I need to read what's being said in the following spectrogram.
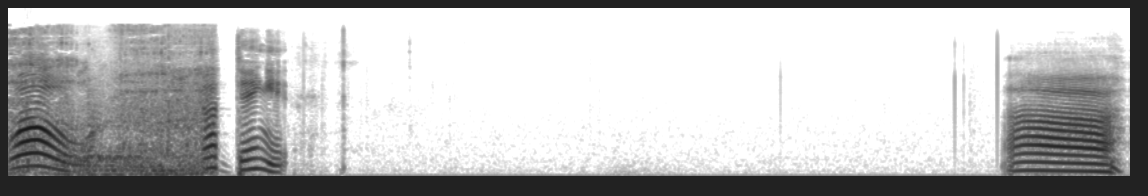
Whoa! God dang it. Ah.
